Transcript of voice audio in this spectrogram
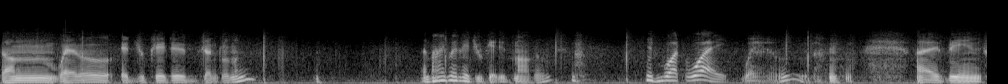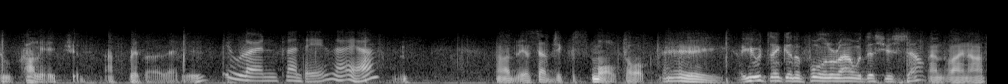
some well-educated gentleman. Am I well-educated, Margot? In what way? Well, I've been to college, upriver, that is. You learn plenty there. Hardly a subject for small talk. Hey, are you thinking of fooling around with this yourself? And why not?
